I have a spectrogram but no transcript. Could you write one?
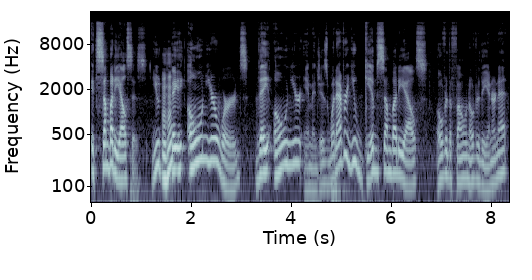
it's somebody else's. You mm-hmm. they own your words, they own your images. Whatever you give somebody else over the phone, over the internet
